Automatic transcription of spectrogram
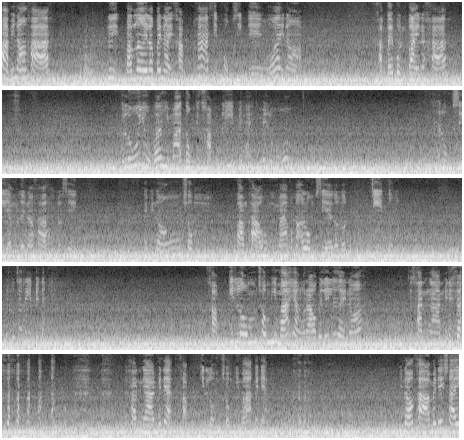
ค่ะพี่น้องค่ะนี่เราเลยเราไปหน่อยขับห้าสิบหกสิบเองเว้ยเนาะขับไปบนไปนะคะ ก็รู้อยู่ว่าหิมะตกจะขับรีบไปไหนก็ไม่รู้ ขับกินลมชมหิมะไปเนี่ย พี่น้องขาไม่ได้ใช้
